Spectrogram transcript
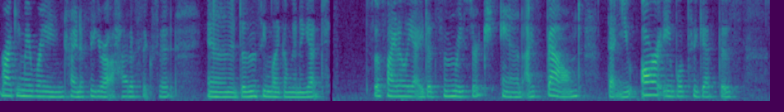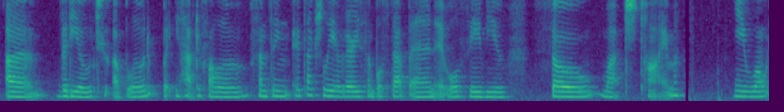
racking my brain trying to figure out how to fix it and it doesn't seem like I'm gonna get so finally, I did some research and I found that you are able to get this uh, video to upload, but you have to follow something. It's actually a very simple step and it will save you so much time. You won't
